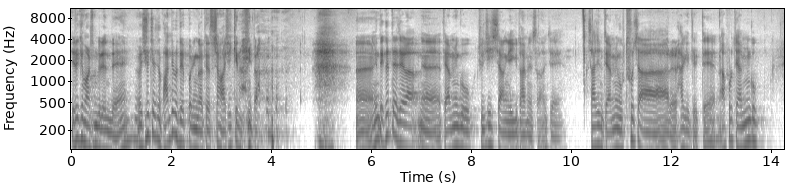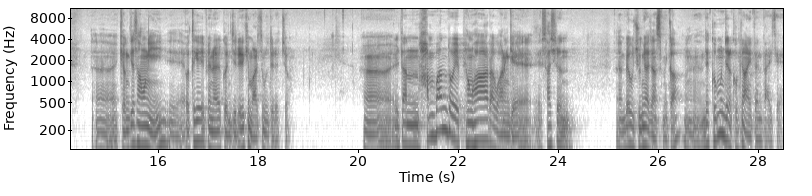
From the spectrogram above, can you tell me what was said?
이렇게 말씀드렸는데 실제 좀 반대로 돼버린 것 같아서 참 아쉽긴 합니다. 에, 근데 그때 제가 에, 대한민국 주식시장 얘기도 하면서 이제 사실 대한민국 투자를 하게 될 때 앞으로 대한민국 어, 경제 상황이 예, 어떻게 변할 건지를 이렇게 말씀을 드렸죠. 어, 일단 한반도의 평화라고 하는 게 사실은 매우 중요하지 않습니까? 음, 근데 그 문제는 걱정 안 해도 된다, 이제.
